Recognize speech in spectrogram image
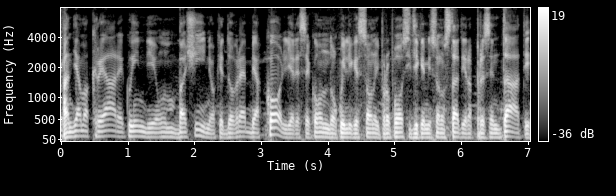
andiamo a creare quindi un bacino che dovrebbe accogliere secondo quelli che sono i propositi che mi sono stati rappresentati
